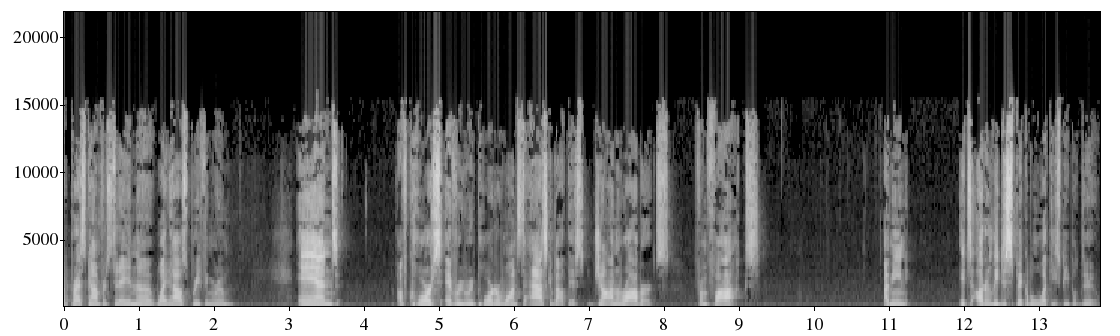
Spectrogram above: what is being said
a press conference today in the White House briefing room. And of course, every reporter wants to ask about this. John Roberts from Fox. I mean, it's utterly despicable what these people do.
